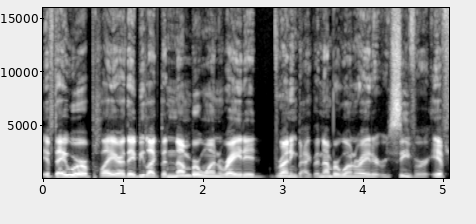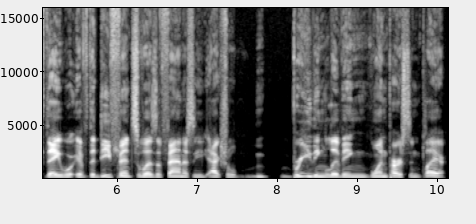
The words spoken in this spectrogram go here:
if they were a player, they'd be like the number one rated running back, the number one rated receiver. If they were, if the defense was a fantasy, actual breathing, living one person player.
